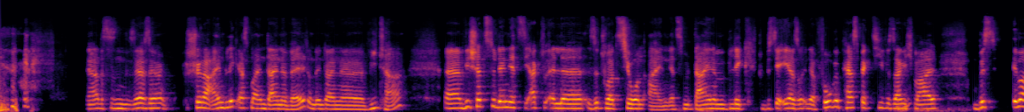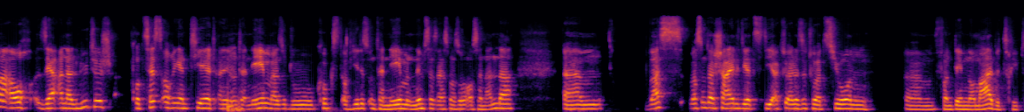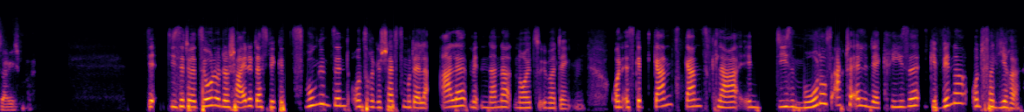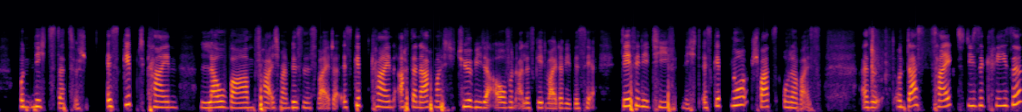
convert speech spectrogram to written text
Ja, das ist ein sehr, sehr schöner Einblick erstmal in deine Welt und in deine Vita. Äh, wie schätzt du denn jetzt die aktuelle Situation ein, jetzt mit deinem Blick? Du bist ja eher so in der Vogelperspektive, sage ich mal, und bist immer auch sehr analytisch, prozessorientiert an den Unternehmen. Also du guckst auf jedes Unternehmen und nimmst das erstmal so auseinander. Ähm, was, was unterscheidet jetzt die aktuelle Situation ähm, von dem Normalbetrieb, sage ich mal? Die, die Situation unterscheidet, dass wir gezwungen sind, unsere Geschäftsmodelle alle miteinander neu zu überdenken. Und es gibt ganz, ganz klar in diesem Modus aktuell in der Krise Gewinner und Verlierer und nichts dazwischen. Es gibt kein lauwarm, fahre ich mein Business weiter. Es gibt kein, ach, danach mache ich die Tür wieder auf und alles geht weiter wie bisher. Definitiv nicht. Es gibt nur schwarz oder weiß. Also, und das zeigt diese Krise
